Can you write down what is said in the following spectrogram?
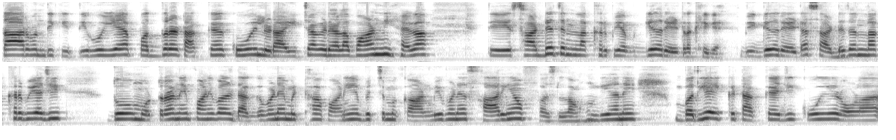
ਤਾਰਬੰਦੀ ਕੀਤੀ ਹੋਈ ਹੈ, ਪੱਧਰ ਟੱਕ ਹੈ, ਕੋਈ ਲੜਾਈ ਝਗੜੇ ਵਾਲਾ ਬਾਣ ਨਹੀਂ ਹੈਗਾ, ਤੇ 3.5 ਲੱਖ ਰੁਪਇਆ ਵਿੱਗੇ ਦਾ ਰੇਟ ਰੱਖੇ ਗਏ, ਵਿੱਗੇ ਦਾ ਰੇਟ ਹੈ 3.5 ਲੱਖ ਰੁਪਇਆ ਜੀ, ਦੋ ਮੋਟਰਾਂ ਨੇ, ਪਾਣੀ ਵਾਲਾ ਡੱਗ ਬਣਿਆ, ਮਿੱਠਾ ਪਾਣੀ ਹੈ, ਵਿੱਚ ਮਕਾਨ ਵੀ ਬਣਿਆ, ਸਾਰੀਆਂ ਫਸਲਾਂ ਹੁੰਦੀਆਂ ਨੇ, ਵਧੀਆ ਇੱਕ ਟੱਕ ਹੈ ਜੀ, ਕੋਈ ਰੌਲਾ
